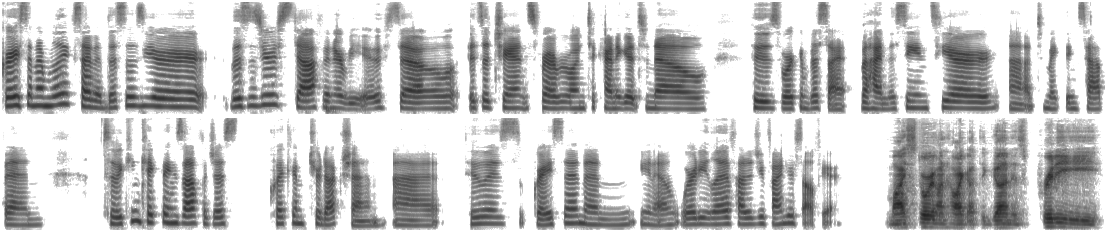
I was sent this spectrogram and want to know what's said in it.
Grayson, I'm really excited. This is your this is your staff interview, so it's a chance for everyone to kind of get to know who's working behind the scenes here uh, to make things happen. So we can kick things off with just quick introduction. Uh, who is Grayson, and you know where do you live? How did you find yourself here? My story on how I got the gun is pretty.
